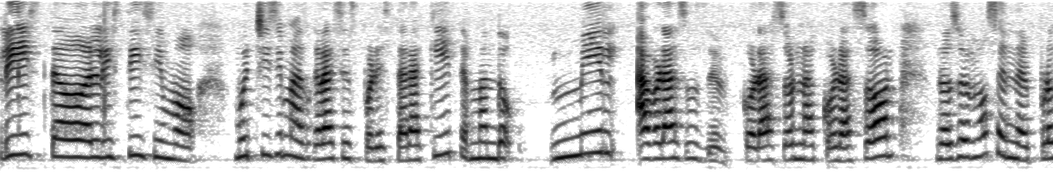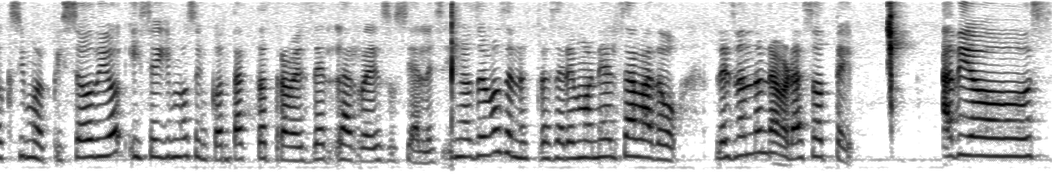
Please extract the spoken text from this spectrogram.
Listo, listísimo. Muchísimas gracias por estar aquí. Te mando mil abrazos de corazón a corazón. Nos vemos en el próximo episodio y seguimos en contacto a través de las redes sociales. Y nos vemos en nuestra ceremonia el sábado. Les mando un abrazote. Adiós.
